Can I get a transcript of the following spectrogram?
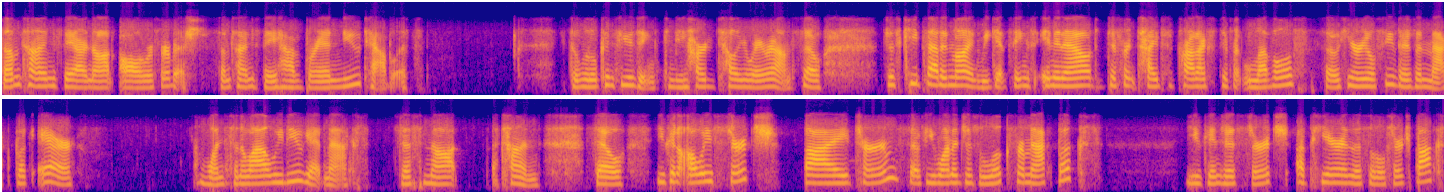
Sometimes they are not all refurbished. Sometimes they have brand new tablets. It's a little confusing. It can be hard to tell your way around. So just keep that in mind. We get things in and out, different types of products, different levels. So here you'll see there's a MacBook Air. Once in a while we do get Macs, just not a ton. So you can always search by term. So if you want to just look for MacBooks, you can just search up here in this little search box,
